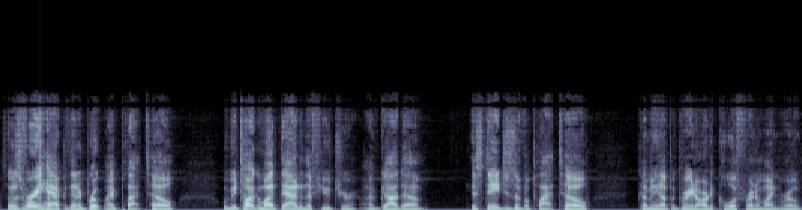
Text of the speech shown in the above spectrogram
So I was very happy that I broke my plateau. We'll be talking about that in the future. I've got uh, the stages of a plateau coming up. A great article a friend of mine wrote.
